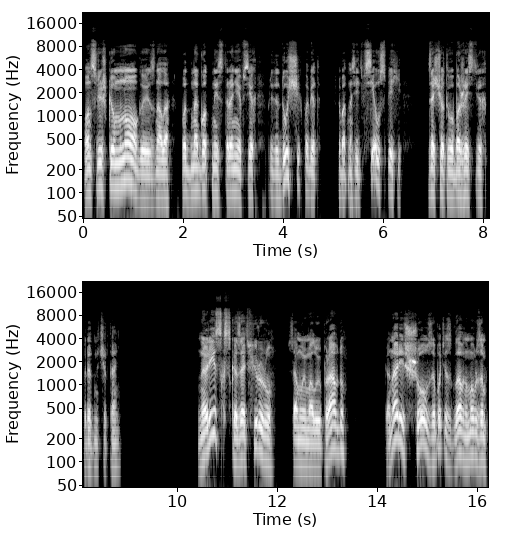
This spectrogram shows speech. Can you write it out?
Он слишком многое знал о подноготной стороне всех предыдущих побед, чтобы относить все успехи за счет его божественных предначертаний. На риск сказать фюреру самую малую правду, Канарис шел, заботясь главным образом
